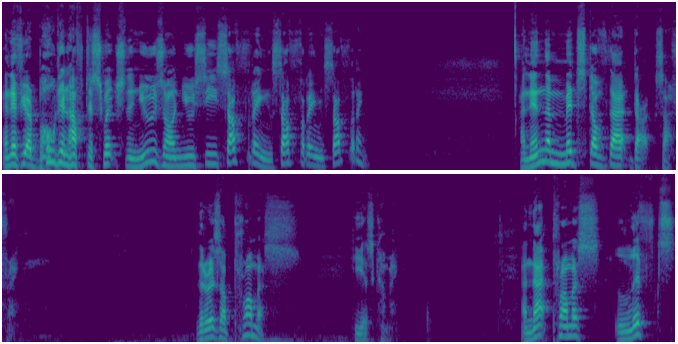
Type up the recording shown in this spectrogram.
And if you're bold enough to switch the news on, you see suffering, suffering, suffering. And in the midst of that dark suffering, there is a promise He is coming. And that promise lifts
